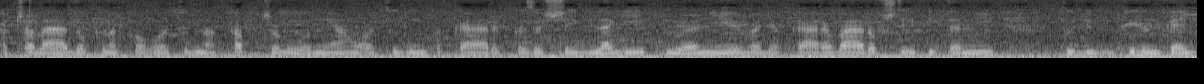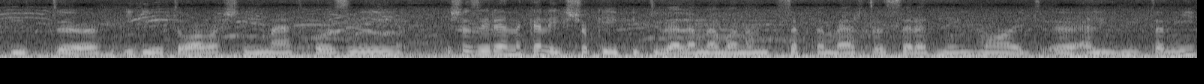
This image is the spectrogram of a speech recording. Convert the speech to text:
a családoknak, ahol tudnak kapcsolódni, ahol tudunk akár közösségileg épülni, vagy akár a várost építeni, tudjuk, tudunk együtt uh, igét olvasni, imádkozni, és azért ennek elég sok építő eleme van, amit szeptembertől szeretnénk majd uh, elindítani,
